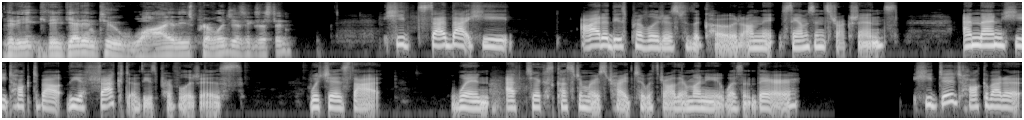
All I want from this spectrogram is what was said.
Did he did he get into why these privileges existed? He said that he added these privileges to the code on the Sam's instructions. And then he talked about the effect of these privileges, which is that when FTX customers tried to withdraw their money, it wasn't there. He did talk about a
